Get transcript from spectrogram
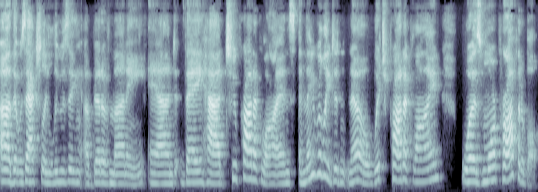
uh, that was actually losing a bit of money and they had two product lines and they really didn't know which product line was more profitable.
